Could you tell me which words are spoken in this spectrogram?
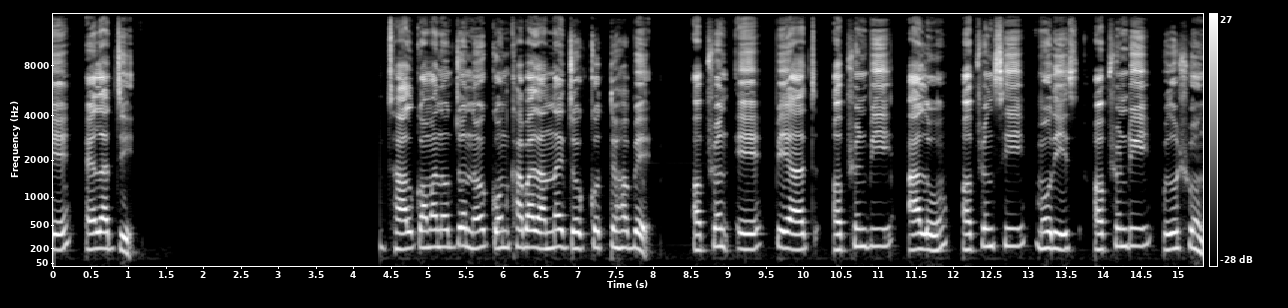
এ অ্যালার্জি। ঝাল কমানোর জন্য কোন খাবার রান্নায় যোগ করতে হবে? অপশন এ পেঁয়াজ, অপশন বি আলু, অপশন সি মরিচ, অপশন ডি রসুন।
